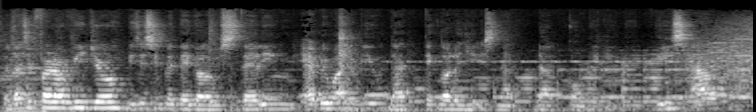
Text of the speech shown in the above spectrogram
So that's it for our video. This is Simply Tech always telling every one of you that technology is not that complicated. Peace out.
